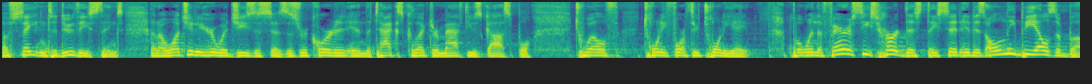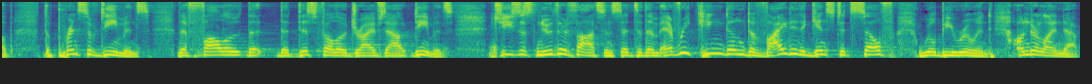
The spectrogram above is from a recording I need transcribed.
of Satan to do these things. And I want you to hear what Jesus says. This is recorded in the tax collector Matthew Matthew's gospel 12, 24 through 28. But when the Pharisees heard this, they said, It is only Beelzebub, the prince of demons, that follow that, that this fellow drives out demons. Jesus knew their thoughts and said to them, Every kingdom divided against itself will be ruined. Underline that,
